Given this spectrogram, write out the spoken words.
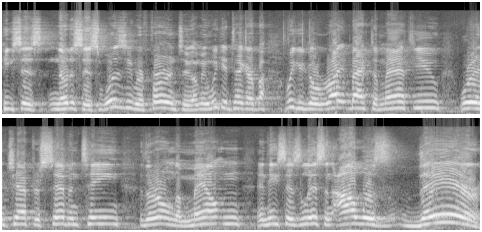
he says notice this what is he referring to? I mean we could take our we could go right back to matthew. We're in chapter 17 they're on the mountain and he says listen i was there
